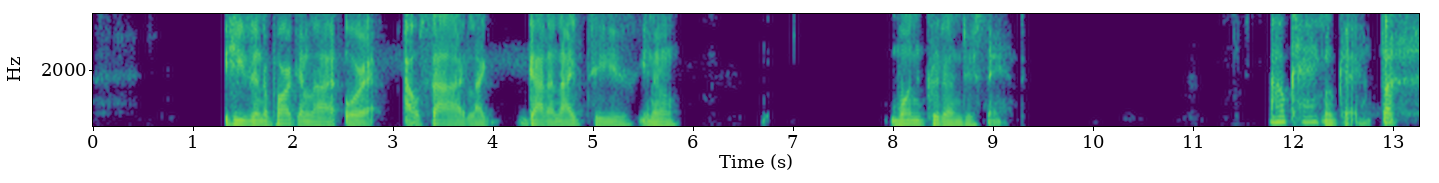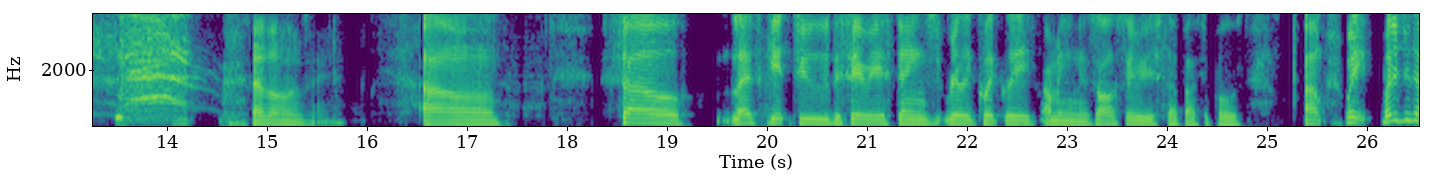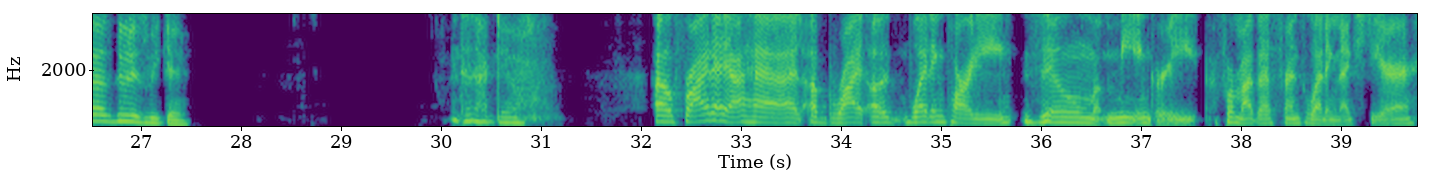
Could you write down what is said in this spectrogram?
he's in the parking lot or outside, like got a knife to you, you know. One could understand. Okay. Okay. That's all I'm saying. Um so let's get to the serious things really quickly. I mean, it's all serious stuff, I suppose. Um wait, what did you guys do this weekend? What did I do? Oh, Friday I had a bride a wedding party Zoom meet and greet for my best friend's wedding next year.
